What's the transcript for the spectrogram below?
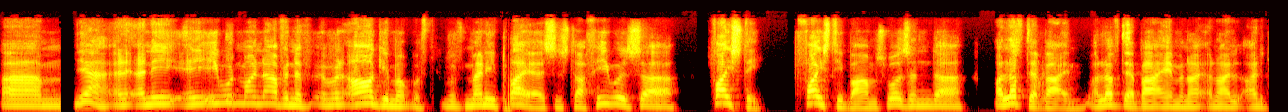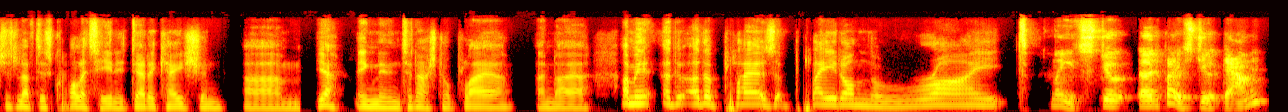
Um, yeah, and, and he he wouldn't mind having a, an argument with with many players and stuff. He was uh, feisty feisty Barnes was, and uh, I loved it about him. I loved it about him, and I and I, I just loved his quality and his dedication. Um, yeah, England international player, and uh, I mean other, other players that played on the right. I think Stewart. Uh, played with Stewart Downing.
